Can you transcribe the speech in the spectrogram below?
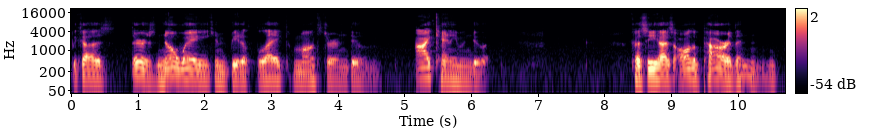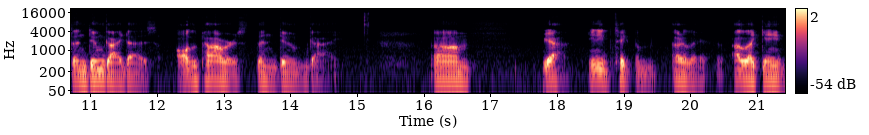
Because there is no way you can beat a leg monster in Doom. I can't even do it. Because he has all the power than, than Doom Guy does. all the powers than Doom guy. Um, yeah, you need to take them out of there, out of that game,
